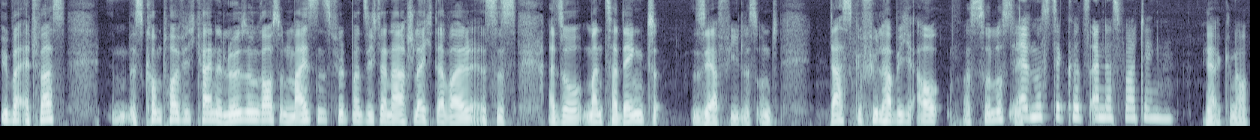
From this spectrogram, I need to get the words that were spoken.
über etwas, es kommt häufig keine Lösung raus und meistens fühlt man sich danach schlechter, weil es ist, also man zerdenkt sehr vieles und das Gefühl habe ich auch, was ist so lustig? Er musste kurz an das Wort denken. Ja, genau.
